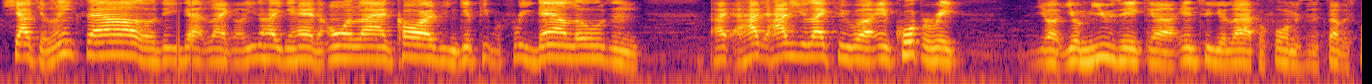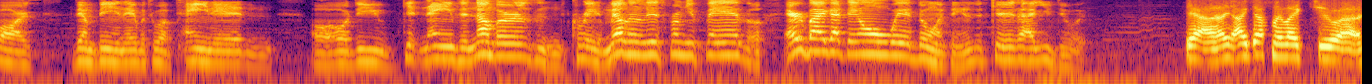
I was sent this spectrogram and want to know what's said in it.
shout your links out, or do you got like, uh, you know how you can have the online cards, you can give people free downloads, and I, how how do you like to uh, incorporate your your music uh, into your live performances and stuff, as far as them being able to obtain it and. Or, or do you get names and numbers and create a mailing list from your fans? Or everybody got their own way of doing things. I'm just curious how you do it. Yeah, I, I definitely like to uh,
